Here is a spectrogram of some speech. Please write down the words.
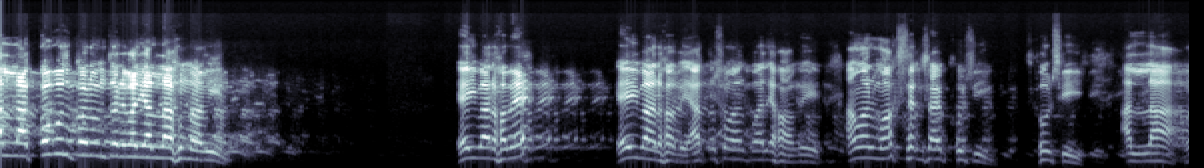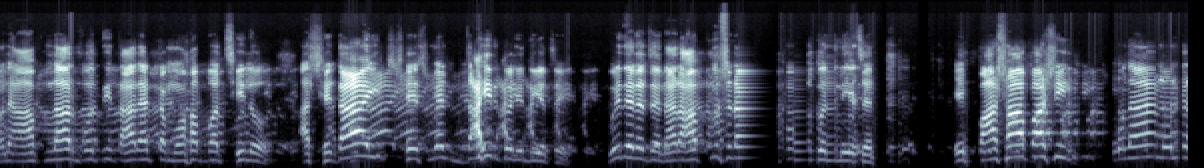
আল্লাহ কবুল করুন আল্লাহ এইবার হবে? এইবার হবে, এত সময় পরে হবে। আমার মকসেল সাহেব খুশি খুশি। আল্লাহ মানে আপনার প্রতি তার একটা মহাব্বত ছিল, আর সেটাই শেষমেশ জাহির করে দিয়েছে। বুঝতে পেরেছেন? আর আপনি সেটা করে নিয়েছেন। এই পাশাপাশি ওনার মনের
